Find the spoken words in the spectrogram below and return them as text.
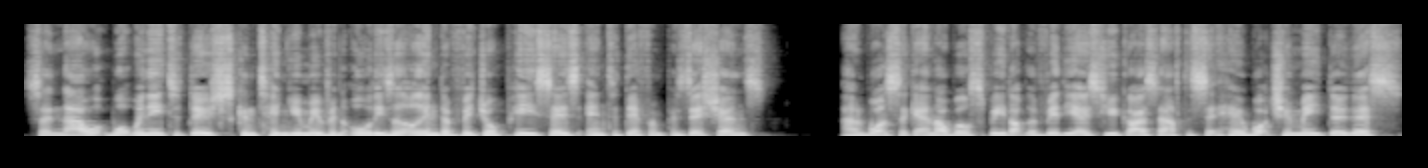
So now what we need to do is just continue moving all these little individual pieces into different positions. And once again, I will speed up the video so you guys don't have to sit here watching me do this.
